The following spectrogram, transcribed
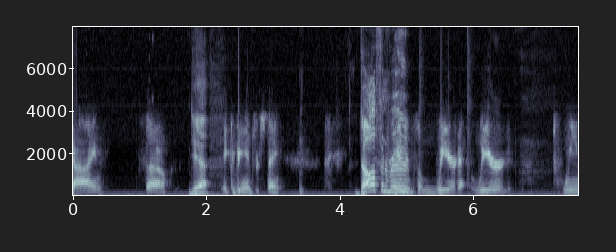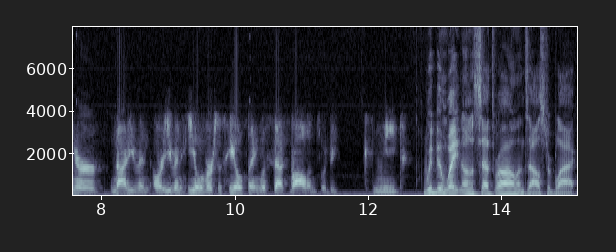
shine. So Yeah. it could be interesting. Dolph and Roode. some weird, weird tweener, not even or even heel versus heel thing with Seth Rollins would be neat. We've been waiting on a Seth Rollins, Aleister Black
